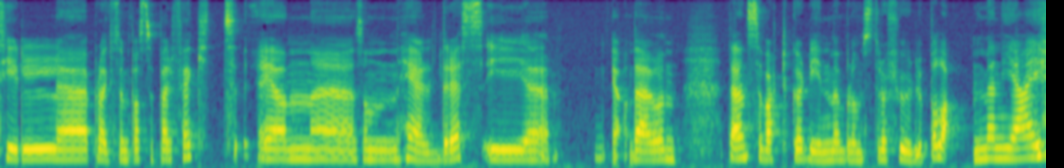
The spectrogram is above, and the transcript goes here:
til uh, plagg som passer perfekt. En eh, sånn heldress i eh, Ja, det er jo en, det er en svart gardin med blomster og fugler på, da. Men jeg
